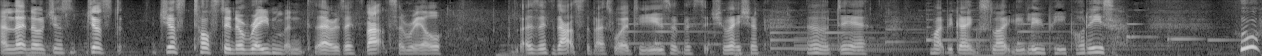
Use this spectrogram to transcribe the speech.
and then I've just just just tossed in arraignment there as if that's a real, as if that's the best word to use in this situation. Oh dear, might be going slightly loopy, poddies. Whew.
